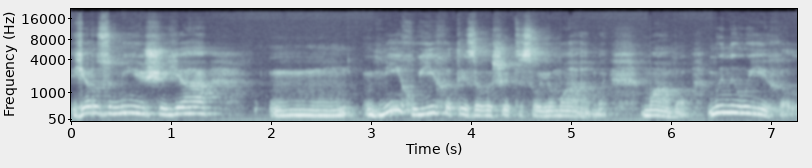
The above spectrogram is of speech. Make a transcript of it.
Я розумію, що я міг уїхати і залишити свою маму. маму. Ми не уїхали.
